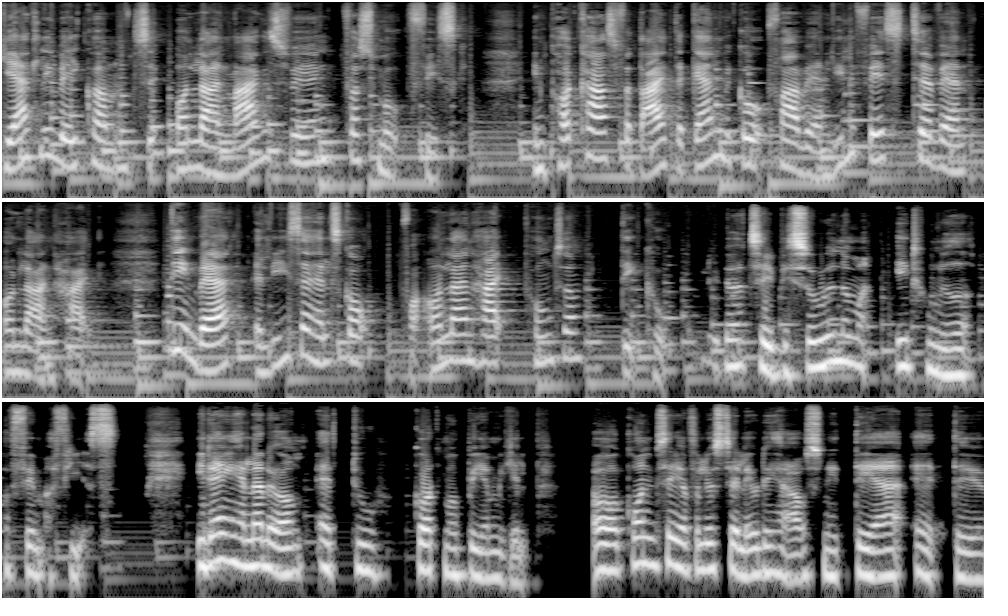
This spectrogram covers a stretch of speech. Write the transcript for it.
Hjertelig velkommen til Online Markedsføring for Små Fisk. En podcast for dig, der gerne vil gå fra at være en lille fisk til at være en online hej. Din vært er Lisa Halskov fra onlinehej.dk. Lytter til episode nummer 185. I dag handler det om, at du godt må bede om hjælp. Og grunden til, at jeg får lyst til at lave det her afsnit, det er, at øh,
